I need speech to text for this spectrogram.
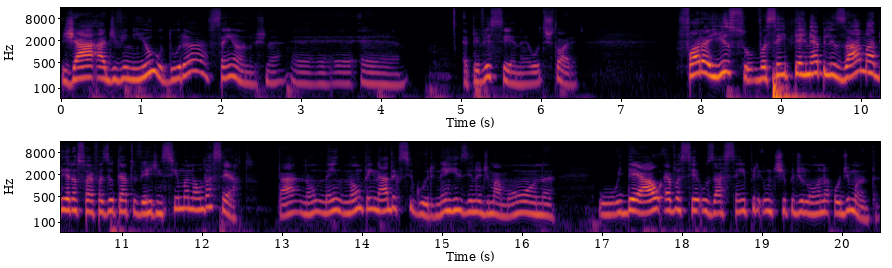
Já a de vinil dura 100 anos, né? É, é, é, é PVC, né? Outra história. Fora isso, você impermeabilizar a madeira só e fazer o teto verde em cima não dá certo, tá? Não, nem, não tem nada que segure, nem resina de mamona. O ideal é você usar sempre um tipo de lona ou de manta.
